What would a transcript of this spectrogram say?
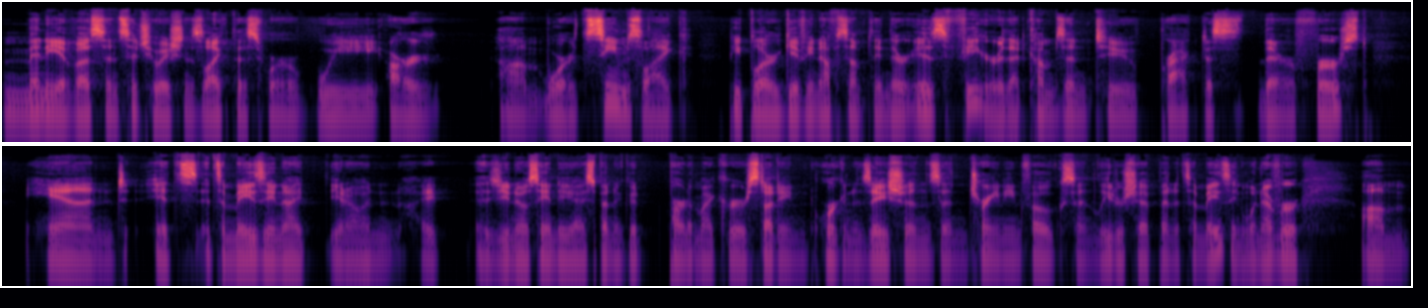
many of us in situations like this where we are, um, where it seems like people are giving up something, there is fear that comes into practice there first. And it's, it's amazing. I, you know, and I, as you know, Sandy, I spent a good part of my career studying organizations and training folks and leadership. And it's amazing whenever um,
